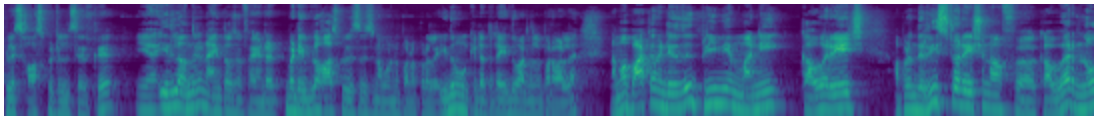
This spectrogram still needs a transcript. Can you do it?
plus hospitals இருக்குது இதில் வந்துட்டு nine thousand five hundred but இவ்வளோ ஹாஸ்பிட்டல்ஸ் நம்ம ஒன்றும் பண்ண போகிறதில்ல இதுவும் கிட்டத்தட்ட இதுவாக இருந்தாலும் பரவாயில்ல. நம்ம பார்க்க வேண்டியது ப்ரீமியம் மணி கவரேஜ் அப்புறம் இந்த restoration of cover no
